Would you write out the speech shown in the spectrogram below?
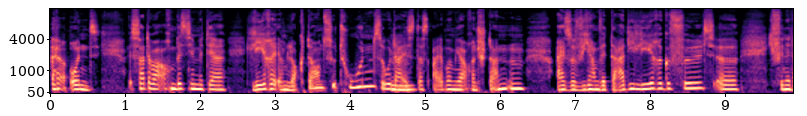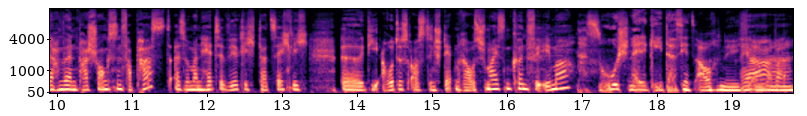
Äh, und es hat aber auch ein bisschen mit der Lehre im Lockdown zu tun. So, da mhm. ist das Album ja auch entstanden. Also wie haben wir da die Lehre gefüllt? Äh, ich finde, da haben wir ein paar Chancen verpasst. Also man hätte wirklich tatsächlich äh, die Autos aus den Städten rausschmeißen können für immer. Das so schnell geht das jetzt auch nicht. Ja, aber, aber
